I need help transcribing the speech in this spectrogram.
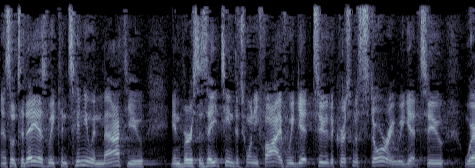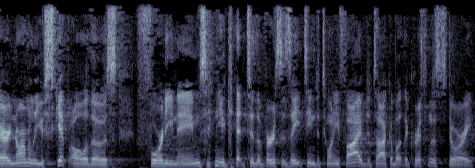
And so today, as we continue in Matthew, in verses 18 to 25, we get to the Christmas story. We get to where normally you skip all of those 40 names and you get to the verses 18 to 25 to talk about the Christmas story.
